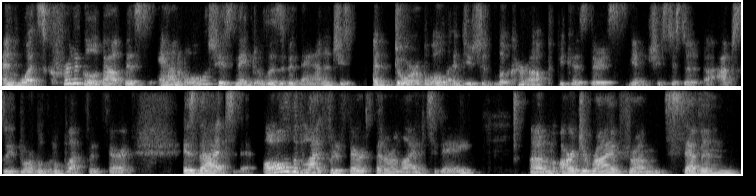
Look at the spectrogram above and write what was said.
And what's critical about this animal, she's named Elizabeth Ann, and she's adorable, and you should look her up because there's, yeah, she's just an absolutely adorable little black-footed ferret, is that all the black-footed ferrets that are alive today um, are derived from seven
